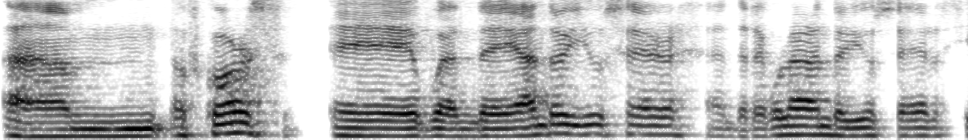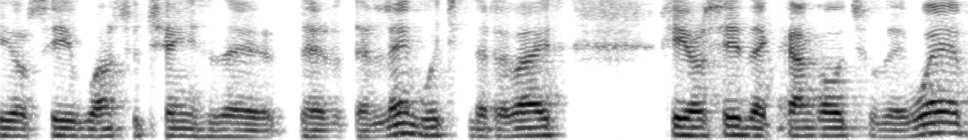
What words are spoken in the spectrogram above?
Um, of course, uh, when the Android user and the regular Android user, he or she wants to change their, their, their language in the device, he or she they can go to the web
